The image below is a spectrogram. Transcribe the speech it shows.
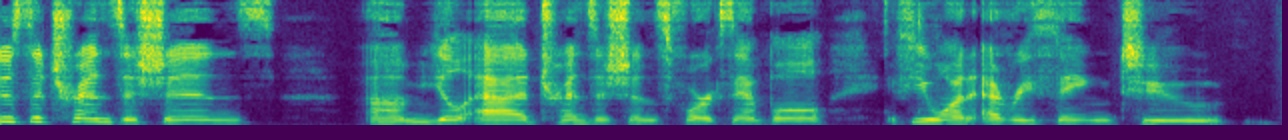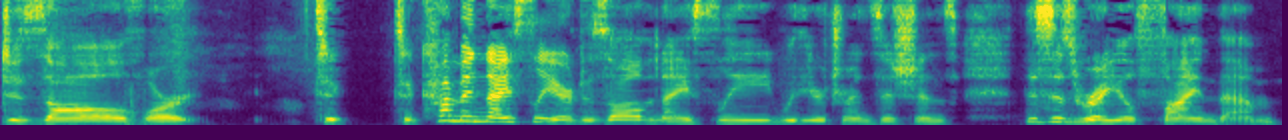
use the transitions. Um, you'll add transitions, for example, if you want everything to dissolve or to, to come in nicely or dissolve nicely with your transitions, this is where you'll find them.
